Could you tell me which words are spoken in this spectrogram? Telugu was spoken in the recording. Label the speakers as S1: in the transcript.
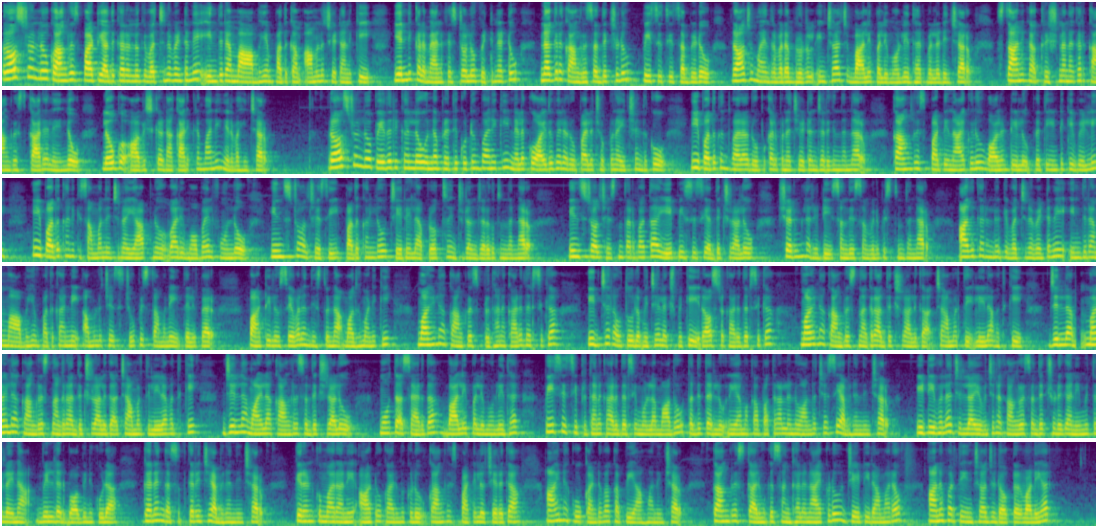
S1: రాష్ట్రంలో కాంగ్రెస్ పార్టీ అధికారంలోకి వచ్చిన వెంటనే ఇందిరమ్మ అభయం పథకం అమలు చేయడానికి ఎన్నికల మేనిఫెస్టోలో పెట్టినట్టు నగర కాంగ్రెస్ అధ్యక్షుడు పీసీసీ సభ్యుడు రాజు మహేంద్రవరం రూరల్ ఇన్ఛార్జ్ బాలేపల్లి మురళీధర్ వెల్లడించారు. స్థానిక కృష్ణానగర్ కాంగ్రెస్ కార్యాలయంలో లోగో ఆవిష్కరణ కార్యక్రమాన్ని నిర్వహించారు. రాష్ట్రంలో పేదరికంలో ఉన్న ప్రతి కుటుంబానికి నెలకు ఐదు వేల రూపాయల చొప్పున ఇచ్చేందుకు ఈ పథకం ద్వారా రూపకల్పన చేయడం జరిగిందన్నారు. కాంగ్రెస్ పార్టీ నాయకులు వాలంటీర్లు ప్రతి ఇంటికి వెళ్ళి ఈ పథకానికి సంబంధించిన యాప్ను వారి మొబైల్ ఫోన్లో ఇన్స్టాల్ చేసి పథకంలో చేరేలా ప్రోత్సహించడం జరుగుతుందన్నారు. ఇన్స్టాల్ చేసిన తర్వాత ఏపీసీసీ అధ్యక్షురాలు షర్మిలారెడ్డి సందేశం వినిపిస్తుందన్నారు. అధికారంలోకి వచ్చిన వెంటనే ఇందిరమ్మ అభయం పథకాన్ని అమలు చేసి చూపిస్తామని తెలిపారు. పార్టీలో సేవలందిస్తున్న మధుమణికి మహిళా కాంగ్రెస్ ప్రధాన కార్యదర్శిగా ఇజ్జరౌతూల విజయలక్ష్మికి రాష్ట్ర కార్యదర్శిగా మహిళా కాంగ్రెస్ నగర అధ్యక్షురాలిగా చామర్తి లీలావతికి జిల్లా మహిళా కాంగ్రెస్ నగర అధ్యక్షురాలిగా చామర్తి లీలావతికి జిల్లా మహిళా కాంగ్రెస్ అధ్యక్షురాలు మోతా శారద బాలేపల్లి మురళీధర్ పీసీసీ ప్రధాన కార్యదర్శి ముల్లా మాధవ్ తదితరులు నియామక పత్రాలను అందజేసి అభినందించారు. ఇటీవల జిల్లా యువజన కాంగ్రెస్ అధ్యక్షుడిగా నియమితులైన బిల్డర్ బాబీని కూడా ఘనంగా సత్కరించి అభినందించారు. కిరణ్ కుమార్ అనే ఆటో కార్మికుడు కాంగ్రెస్ పార్టీలో చేరగా ఆయనకు కండువా కప్పి ఆహ్వానించారు. కాంగ్రెస్ కార్మిక సంఘాల నాయకుడు JT Ramarao Anaparthi incharge doctor Vadiyar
